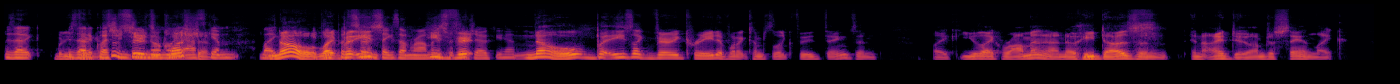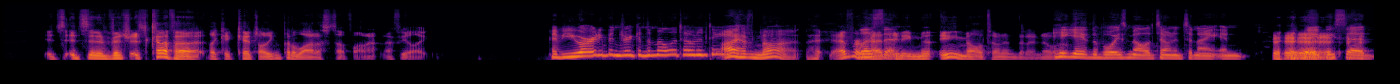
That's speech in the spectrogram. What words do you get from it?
Is that a, is that a question? Do you normally ask him? Like, No, like, but he's- things on ramen. he's very- a joke you have? No, but he's like very creative when it comes to like food things, and like you like ramen, and I know he does, and and I do. I'm just saying, like, it's it's an adventure. It's kind of a like a catch-all. You can put a lot of stuff on it. I feel like Have you already been drinking the melatonin tea? I have not ever had any any melatonin that I know he of. gave the boys melatonin tonight, and the baby said,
